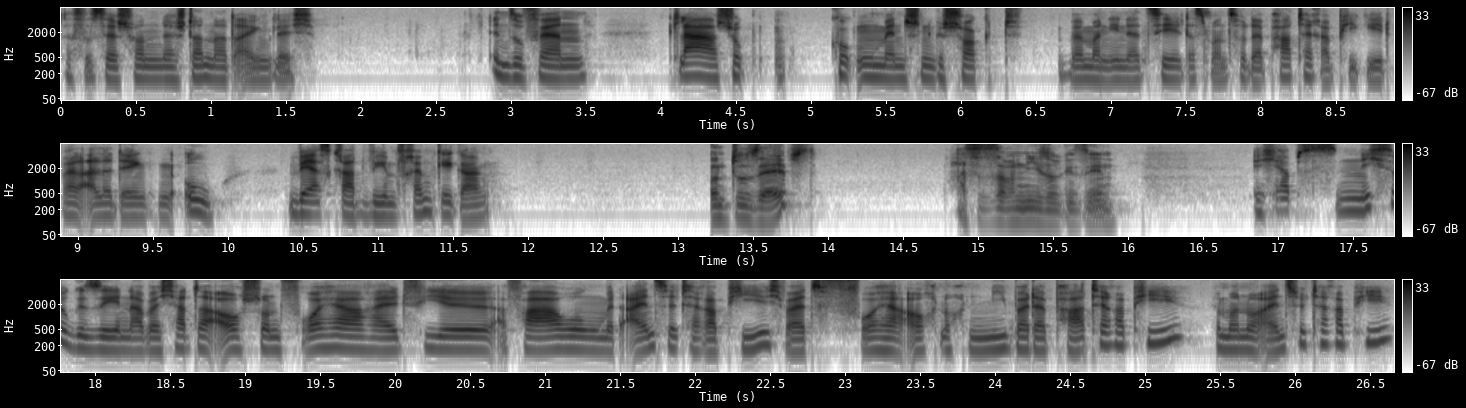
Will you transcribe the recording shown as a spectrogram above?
Das ist ja schon der Standard eigentlich. Insofern, klar, gucken Menschen geschockt, wenn man ihnen erzählt, dass man zu der Paartherapie geht, weil alle denken, oh, wer ist gerade wem fremdgegangen? Und du selbst? Hast es aber nie so gesehen. Ich habe es nicht so gesehen, aber ich hatte auch schon vorher halt viel Erfahrung mit Einzeltherapie. Ich war jetzt vorher auch noch nie bei der Paartherapie, immer nur Einzeltherapie.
